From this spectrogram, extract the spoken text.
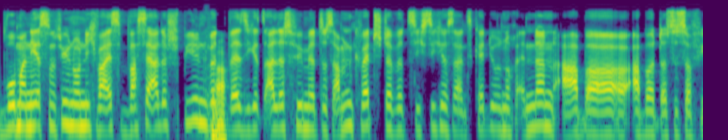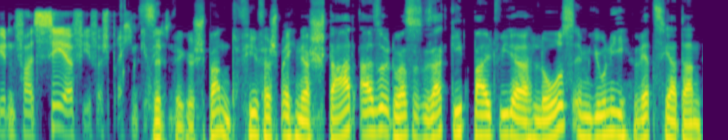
wo man jetzt natürlich noch nicht weiß, was er alles spielen wird, ja. weil sich jetzt alles viel mehr zusammenquetscht. Da wird sich sicher sein Schedule noch ändern, aber, aber das ist auf jeden Fall sehr vielversprechend gewesen. Sind wir gespannt. Vielversprechender Start. Also, du hast es gesagt, geht bald wieder los. Im Juni wird es ja dann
